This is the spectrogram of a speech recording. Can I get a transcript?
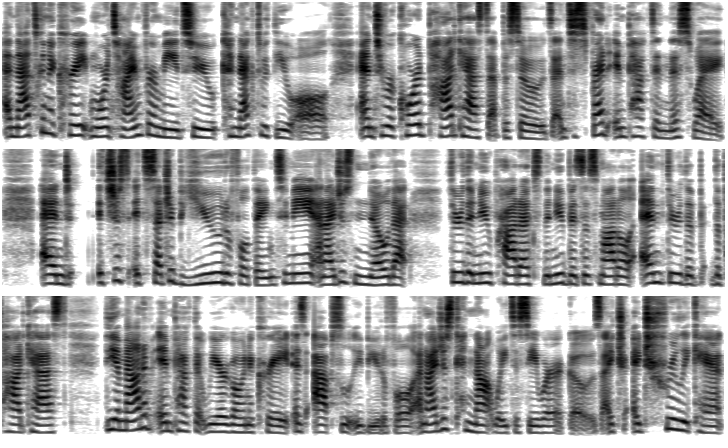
And that's going to create more time for me to connect with you all and to record podcast episodes and to spread impact in this way. And it's just, it's such a beautiful thing to me. And I just know that through the new products, the new business model, and through the, the podcast, the amount of impact that we are going to create is absolutely beautiful. And I just cannot wait to see where it goes. I, tr- I truly can't.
